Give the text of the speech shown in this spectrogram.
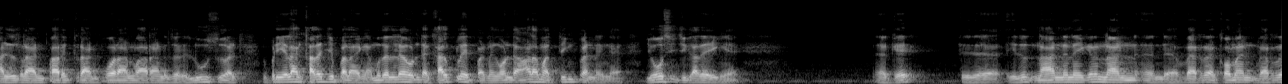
அழுறான் பறக்கிறான் போறான் வாரான்னு சொல்லி லூசுகள். இப்படியெல்லாம் கதைச்சு பழங்க முதல்ல உண்டை கால்குலேட் பண்ணுங்க உண்டை ஆழமாக திங்க் பண்ணுங்க. யோசிச்சு கதைங்க. ஓகே இது இது நான் நினைக்கிறேன் நான் இந்த வர்ற கொமெண்ட் வர்ற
